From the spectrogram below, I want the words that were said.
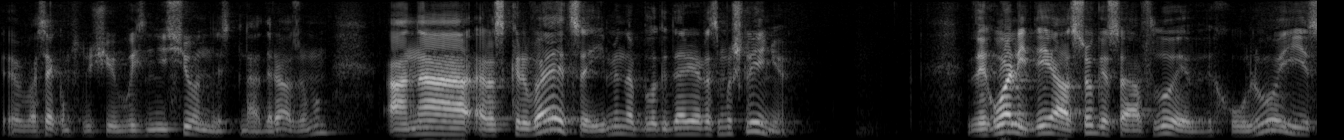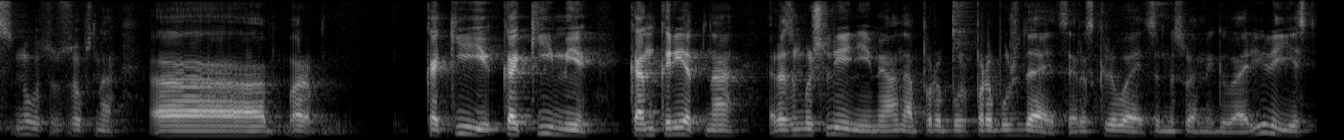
во всяком случае вознесенность над разумом, она раскрывается именно благодаря размышлению – Вегуаль идея асогаса афлоя вихулю. И, ну, собственно, э, какие, какими конкретно размышлениями она пробуждается, раскрывается, мы с вами говорили. Есть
